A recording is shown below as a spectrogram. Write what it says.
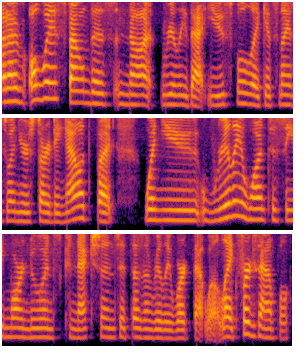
but I've always found this not really that useful. Like it's nice when you're starting out, but when you really want to see more nuanced connections, it doesn't really work that well. Like for example,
